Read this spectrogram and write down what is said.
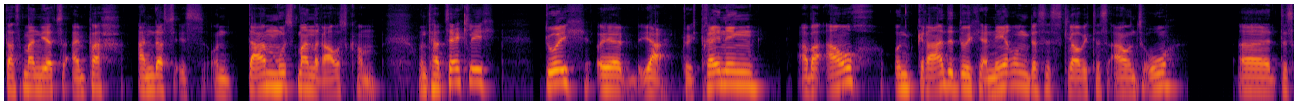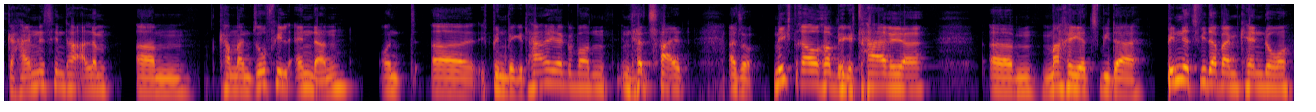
dass man jetzt einfach anders ist. Und da muss man rauskommen. Und tatsächlich durch, äh, ja, durch Training, aber auch und gerade durch Ernährung, das ist, glaube ich, das A und O, äh, das Geheimnis hinter allem, ähm, kann man so viel ändern. Und äh, ich bin Vegetarier geworden in der Zeit. Also Nichtraucher, Vegetarier, ähm, mache jetzt wieder, bin jetzt wieder beim Kendo,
